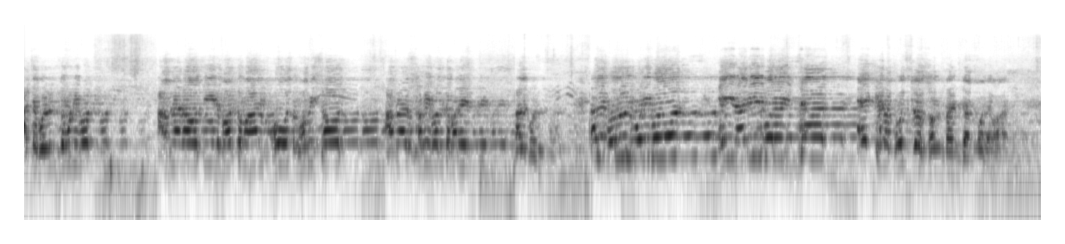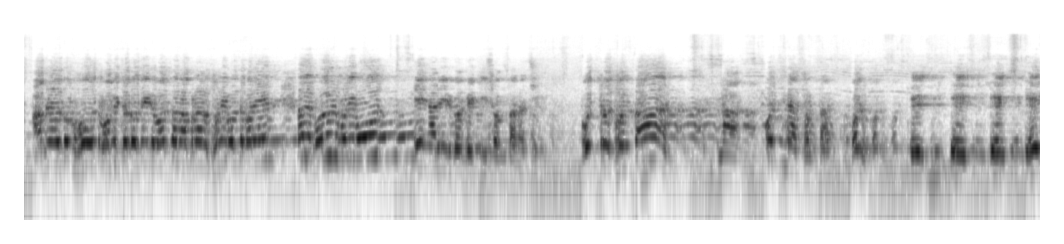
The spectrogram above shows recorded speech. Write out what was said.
আচ্ছা বলুন তো মনি আপনারা অতীত বর্তমান ভূত ভবিষ্যৎ আপনারা সবই বলতে পারেন তাহলে বলুন তাহলে বলুন মণিবর এই নারীর বড় ইচ্ছা একখানা পুত্র সন্তান জন্ম দেওয়ার আপনারা তো ভূত ভবিষ্যৎ অতীত বর্তমান আপনারা সবই বলতে পারেন তাহলে বলুন মণিবর এই নারীর গর্ভে কি সন্তান আছে পুত্র সন্তান না কন্যা সন্তান বলুন এই এই এই এই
